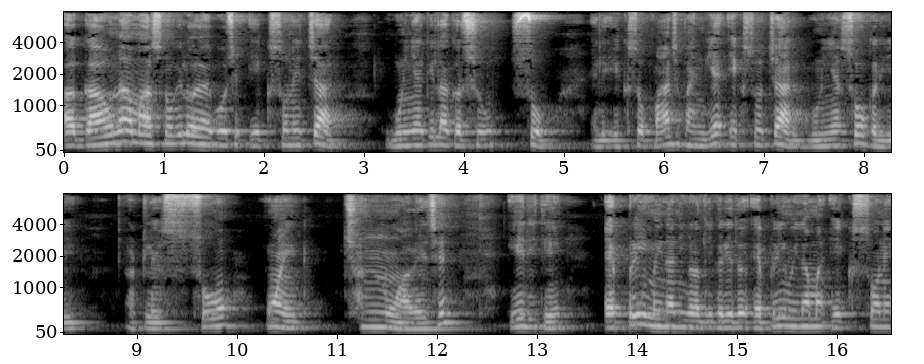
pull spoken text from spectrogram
અગાઉના માસનો કેટલો આપ્યો છે એકસો ને ચાર ગુણ્યા કેટલા કરશું? સો. એટલે એકસો પાંચ ભાગ્યા એકસો ચાર ગુણ્યા સો કરીએ. એટલે સો પોઈન્ટ છન્નું આવે છે. એ રીતે એપ્રિલ મહિનાની ગણતરી કરીએ તો એપ્રિલ મહિનામાં એકસો ને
